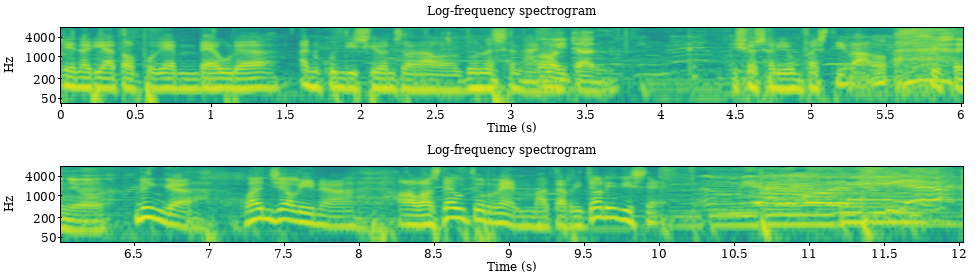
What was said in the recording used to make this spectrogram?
ben aviat el puguem veure en condicions de dalt d'un escenari. Oh, i tant. Això seria un festival. Sí, senyor. Vinga, l'Angelina. A les 10 tornem a Territori 17. enviada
